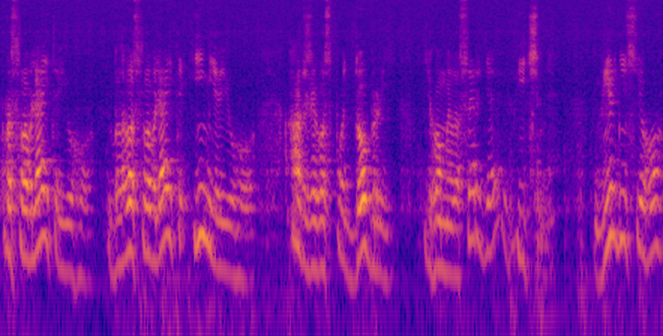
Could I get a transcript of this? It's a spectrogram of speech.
прославляйте Його, благословляйте ім'я Його, адже Господь добрий, Його милосердя вічне, вірність Його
